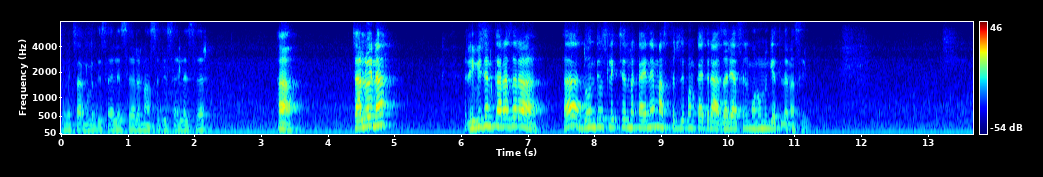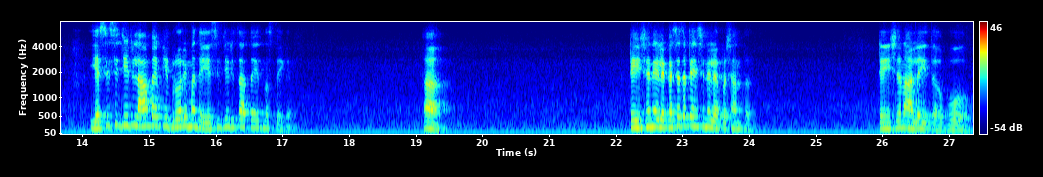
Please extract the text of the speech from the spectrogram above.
तुम्ही चांगलं दिसायला सर. आणि असं दिसायला सर. हां. चालू आहे ना? रिव्हिजन करा जरा. हां दोन दिवस लेक्चरनं काय नाही मास्तरचे पण काहीतरी आजारी असेल म्हणून घेतलं नसेल. S S C G D लांब आहे फेब्रुवारीमध्ये. एस सी जी डीचं आता येत नसते काय हां. टेन्शन येईल कशाचं टेन्शन येईल प्रशांत? टेन्शन आलं इथं. हो.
